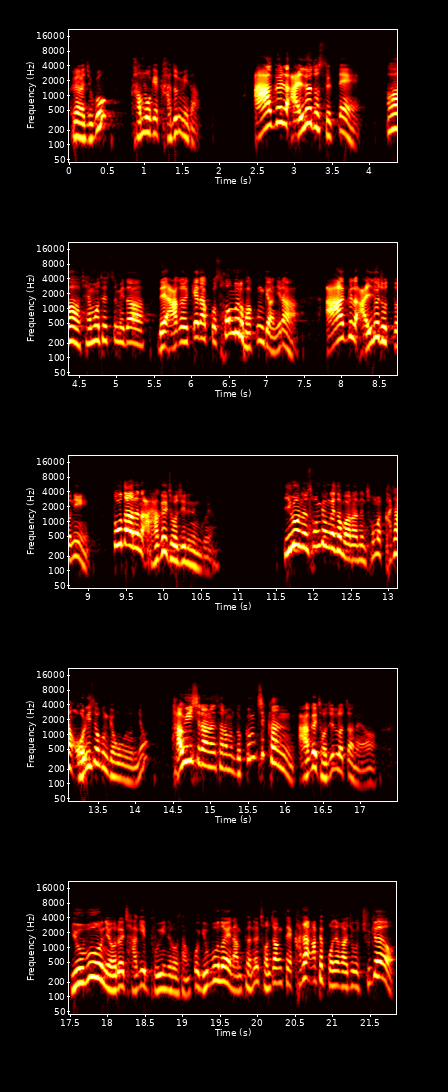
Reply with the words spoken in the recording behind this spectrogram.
그래가지고 감옥에 가둡니다. 악을 알려줬을 때 아, 잘못했습니다. 내 악을 깨닫고 선으로 바꾼 게 아니라 악을 알려줬더니 또 다른 악을 저지르는 거예요. 이거는 성경에서 말하는 정말 가장 어리석은 경우거든요. 다윗이라는 사람은 또 끔찍한 악을 저질렀잖아요. 유부녀를 자기 부인으로 삼고 유부녀의 남편을 전장터에 가장 앞에 보내가지고 죽여요.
